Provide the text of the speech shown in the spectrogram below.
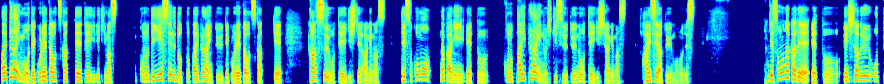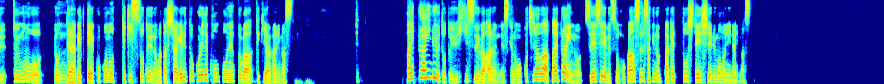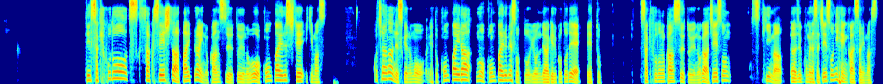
パイプラインもデコレーターを使って定義できます。この dsl.pipeline というデコレーターを使って関数を定義してあげます。で、そこの中に、えっと、このパイプラインの引数というのを定義してあげます。ハイゼアというものです。で、その中で、えっと、HWOP というものを呼んであげて、ここのテキストというのを渡してあげると、これでコンポーネントが出来上がります。パイプラインルートという引数があるんですけども、こちらはパイプラインの生成物を保管する先のバケットを指定しているものになります。で、先ほど作成したパイプラインの関数というのをコンパイルしていきます。こちらなんですけども、えっと、コンパイラのコンパイルメソッドを呼んであげることで、えっと、先ほどの関数というのが JSON スキーマ、あごめんなさい、JSON に変換されます。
